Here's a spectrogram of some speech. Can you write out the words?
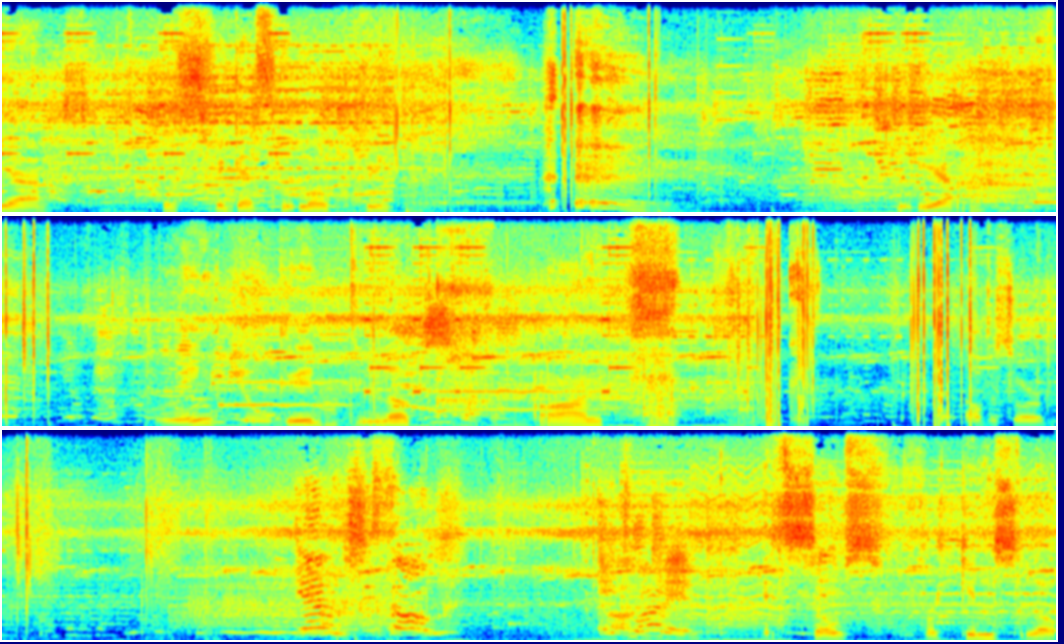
yeah, let's forget smoke free. yeah. Link, good luck on Officer. Yeah, she song. Hey, Jordan. It's so freaking slow.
